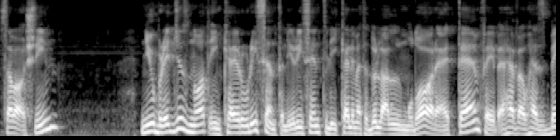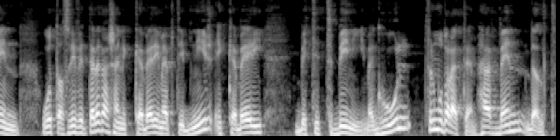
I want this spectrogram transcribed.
27 New bridges not in Cairo recently. Recently كلمة تدل على المضارع التام فيبقى have أو has been والتصريف الثالث عشان الكباري ما بتبنيش. الكباري بتتبني مجهول في المضارع التام. Have been built.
